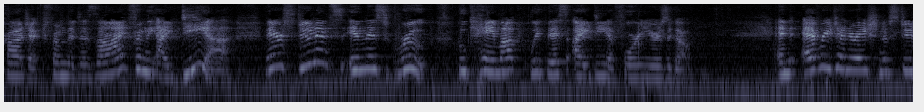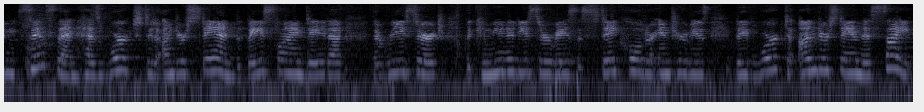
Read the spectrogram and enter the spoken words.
project, from the design, from the idea. There are students in this group who came up with this idea four years ago. And every generation of students since then has worked to understand the baseline data, the research, the community surveys, the stakeholder interviews. They've worked to understand this site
